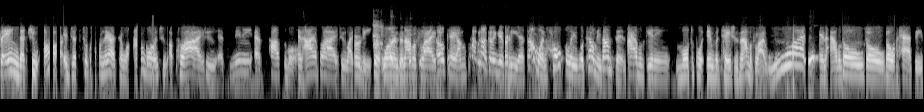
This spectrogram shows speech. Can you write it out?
saying that you are. It just took off from there. I said, well, I'm going to apply to as many as possible. And I applied to like 30 different ones. And I was like, okay, I'm probably not going to get 30 yet. Someone hopefully will tell me something. I was getting multiple invitations and I was like, what? And I was so, so, so happy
